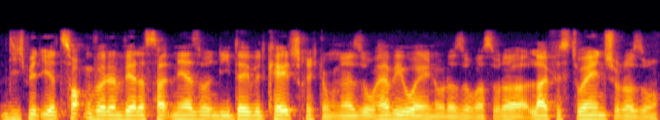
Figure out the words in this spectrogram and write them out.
die ich mit ihr zocken würde, dann wäre das halt mehr so in die David Cage Richtung, ne? so Heavy Rain oder sowas oder Life is Strange oder so.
